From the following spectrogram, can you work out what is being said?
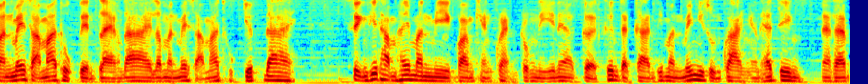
มันไม่สามารถถูกเปลี่ยนแปลงได้ แล้วมันไม่สามารถถูกยึดได้ สิ่งที่ทำให้มันมีความแข็งแกร่งตรงนี้เนี่ยเกิดขึ้นจากการที่มันไม่มีศูนย์กลางอย่างแท้จริงนะครับ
